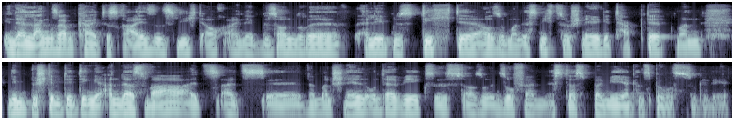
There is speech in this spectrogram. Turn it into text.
in der Langsamkeit des Reisens liegt auch eine besondere Erlebnisdichte. Also man ist nicht so schnell getaktet, man nimmt bestimmte Dinge anders wahr, als, als äh, wenn man schnell unterwegs ist. Also insofern ist das bei mir ja ganz bewusst so gewählt.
